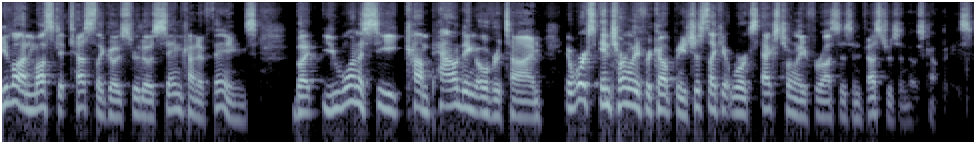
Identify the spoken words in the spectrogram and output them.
Elon Musk at Tesla goes through those same kind of things. But you want to see compounding over time. It works internally for companies just like it works externally for us as investors in those companies.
